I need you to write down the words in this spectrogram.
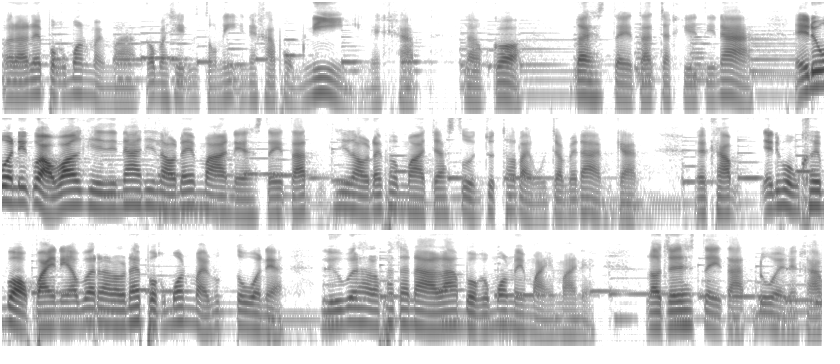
เวลาได้โปเกมอนใหม่มาก็มาเช็คตรงนี้นะครับผมนี่นะครับแล้วก็ได้สเตตัสจากเกติน่าเดี๋ยวดูกันดีกว่าว่าเกติน่าที่เราได้มาเนี่ยสเตตัสที่เราได้เพิ่มมาจะศูนย์จุดเท่าไหร่ผมจำไม่ได้เหมือนกัน นะครับอย่างที่ผมเคยบอกไปนะครับเวลาเราได้โปเกมอนใหม่ทุกตัวเนี่ยหรือเวลาเราพัฒนาร่างโปเกมอนใหม่ๆมาเนี่ยเราจะได้สเตตัสด้วยนะครับ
